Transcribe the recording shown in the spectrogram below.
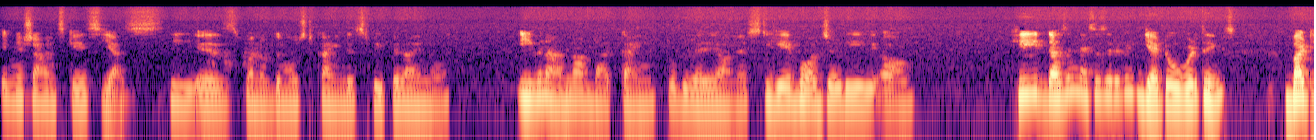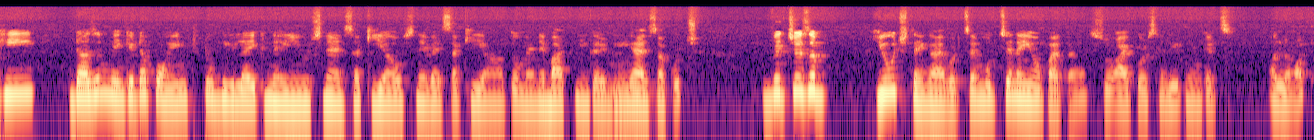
In Nishant's case, yes, he is one of the most kindest people I know. Even I'm not that kind, to be very honest. ये बहुत uh, he doesn't necessarily get over things, but he doesn't make it a point to be like "Nahi, usne ऐसा किया usne वैसा किया तो maine baat nahi करनी या ऐसा which is a huge thing i would say. mujhse nahi ho pata so i personally think it's a lot.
